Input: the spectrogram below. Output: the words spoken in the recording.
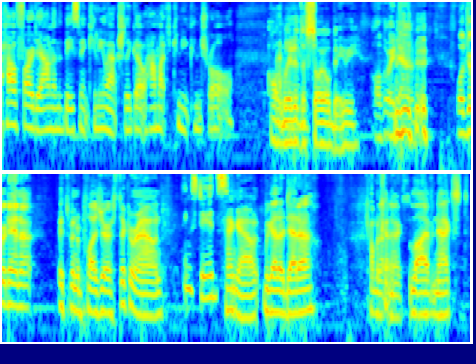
how far down in the basement can you actually go? How much can you control? All the I way to the soil, baby. All the way down. well, Jordana, it's been a pleasure. Stick around. Thanks, dudes. Hang out. We got Odetta Coming up next. live next.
